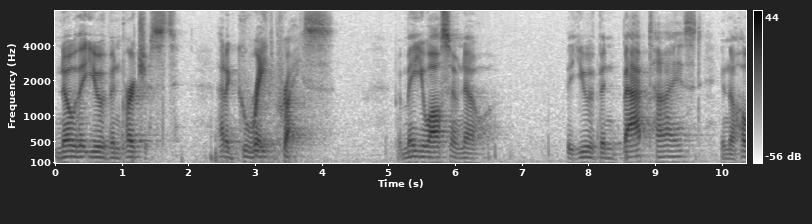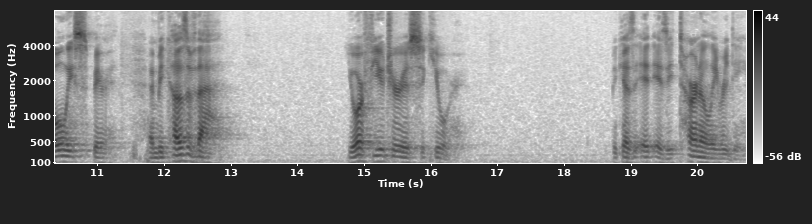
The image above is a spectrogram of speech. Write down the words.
know that you have been purchased at a great price. But may you also know that you have been baptized in the Holy Spirit. And because of that, your future is secure because it is eternally redeemed.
